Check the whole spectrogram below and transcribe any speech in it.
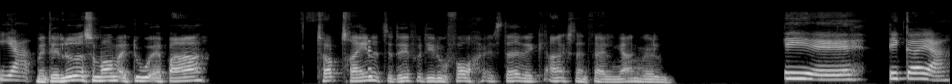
Ja. Men det lyder som om, at du er bare toptrænet til det, fordi du får stadigvæk angstanfald en gang imellem. Det, øh, det gør jeg.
